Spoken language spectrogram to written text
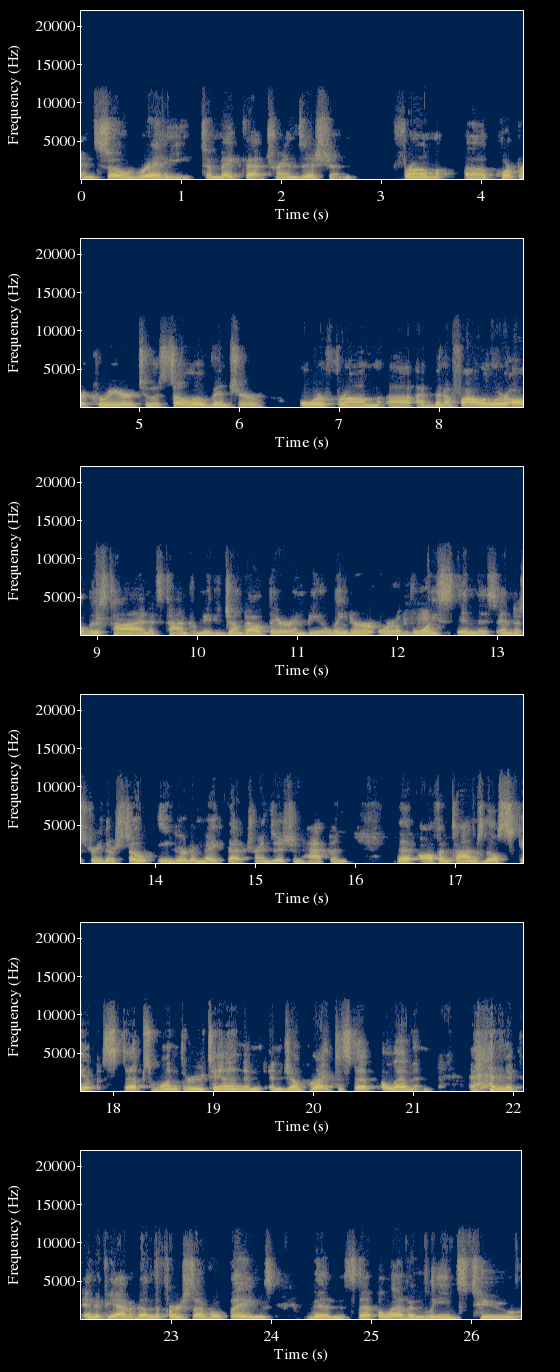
and so ready to make that transition from a corporate career to a solo venture or from uh, I've been a follower all this time. It's time for me to jump out there and be a leader or a mm-hmm. voice in this industry. They're so eager to make that transition happen that oftentimes they'll skip steps one through 10 and, and jump right to step 11. And if, and if you haven't done the first several things, then step 11 leads to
